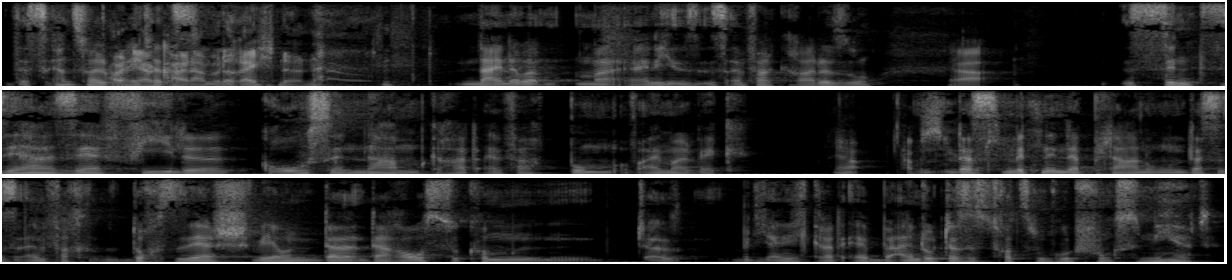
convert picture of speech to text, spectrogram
das kannst du halt Kann ja keiner mit rechnen. Nein, aber mal eigentlich, es ist einfach gerade so. Ja. Es sind sehr, sehr viele große Namen gerade einfach bumm auf einmal weg. Ja, absolut. Das mitten in der Planung und das ist einfach doch sehr schwer und da, da rauszukommen, da bin ich eigentlich gerade eher beeindruckt, dass es trotzdem gut funktioniert.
